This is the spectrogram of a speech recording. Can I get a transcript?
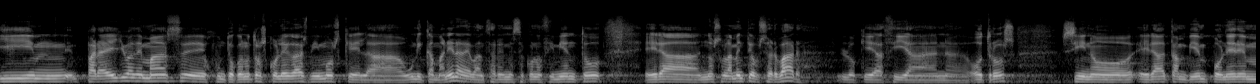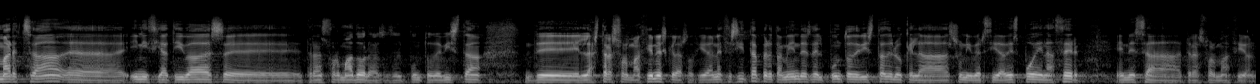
Y mm, para ello, además, eh, junto con otros colegas, vimos que la única manera de avanzar en ese conocimiento era no solamente observar lo que hacían eh, otros, sino era también poner en marcha eh, iniciativas eh, transformadoras desde el punto de vista de las transformaciones que la sociedad necesita, pero también desde el punto de vista de lo que las universidades pueden hacer en esa transformación.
